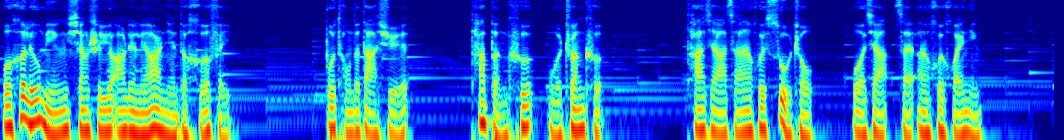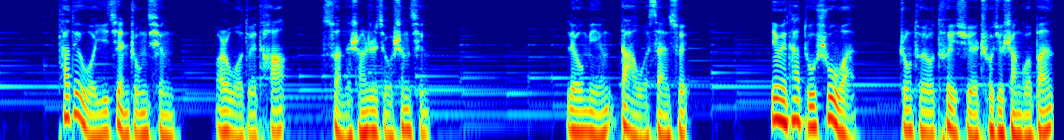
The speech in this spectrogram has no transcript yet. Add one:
我和刘明相识于二零零二年的合肥。不同的大学，他本科，我专科。他家在安徽宿州，我家在安徽怀宁。他对我一见钟情，而我对他算得上日久生情。刘明大我三岁，因为他读书晚，中途又退学出去上过班，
